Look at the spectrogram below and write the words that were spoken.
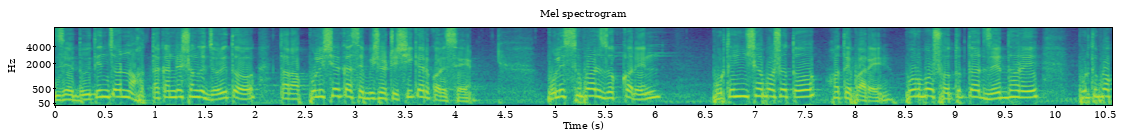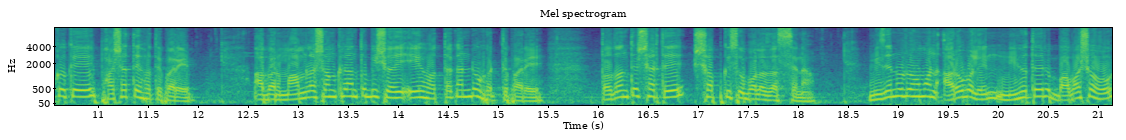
যে দুই তিনজন হত্যাকাণ্ডের সঙ্গে জড়িত, তারা পুলিশের কাছে বিষয়টি স্বীকার করেছে। পুলিশ সুপার যোগ করেন, প্রতিহিংসাবশত হতে পারে। পূর্ব শত্রুতার জের ধরে প্রতিপক্ষকে ফাঁসাতে হতে পারে। আবার মামলা সংক্রান্ত বিষয়ে এ হত্যাকাণ্ড ঘটতে পারে। তদন্তের স্বার্থে সব কিছু বলা যাচ্ছে না। মিজানুর রহমান আরও বলেন, নিহতের বাবাসহ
